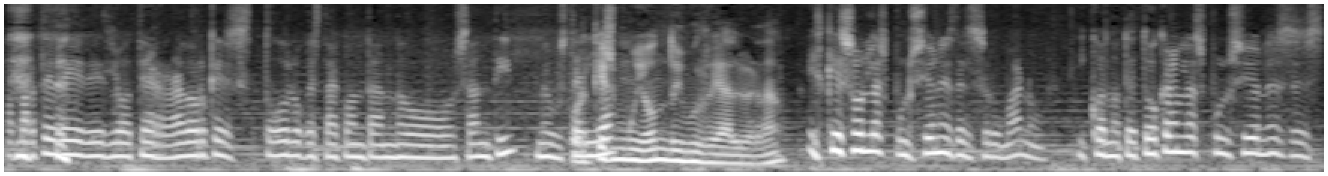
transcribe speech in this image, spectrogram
aparte de, lo aterrador que es todo lo que está contando Santi, me gustaría... Porque es muy hondo y muy real, ¿verdad? Es que son las pulsiones del ser humano. Y cuando te tocan las pulsiones, es,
